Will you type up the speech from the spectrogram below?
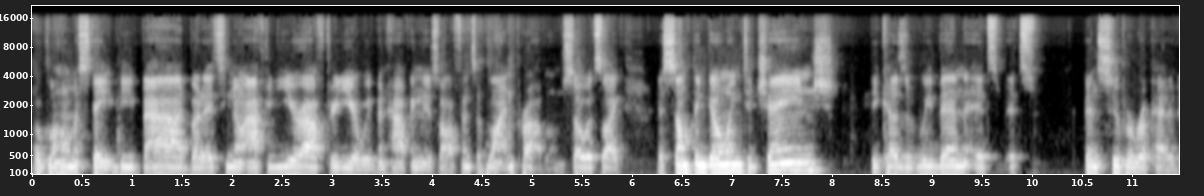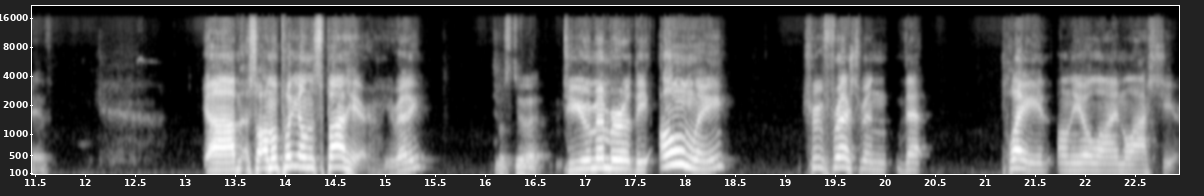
Oklahoma State be bad, but it's you know after year after year we've been having these offensive line problems. So it's like, is something going to change? Because we've been, it's it's been super repetitive. Um, so I'm gonna put you on the spot here. You ready? Let's do it. Do you remember the only true freshman that played on the O line last year?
